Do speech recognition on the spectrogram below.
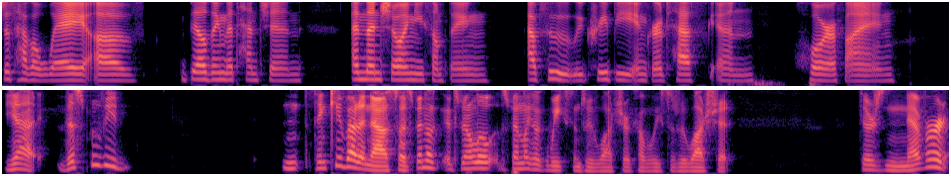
just have a way of building the tension and then showing you something absolutely creepy and grotesque and horrifying. Yeah, this movie. Thinking about it now, so it's been a, it's been a little it's been like a week since we watched it, or a couple weeks since we watched it. There's never an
